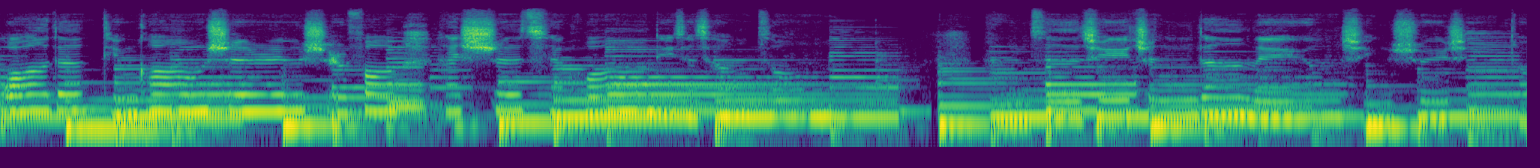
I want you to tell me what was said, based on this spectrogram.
我的天空是雨是风，还是彩虹，你在操纵，恨自己真的没有情绪行动。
